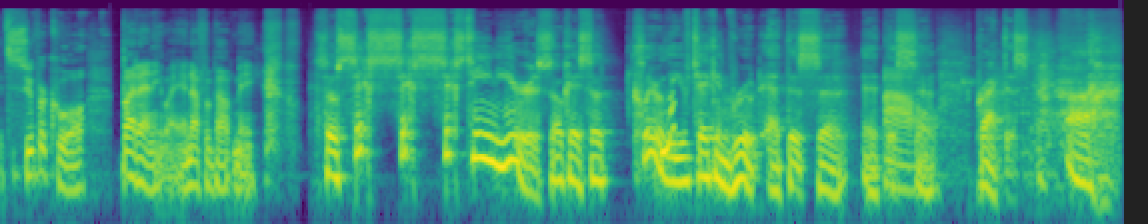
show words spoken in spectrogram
It's super cool. But anyway, enough about me. So six, six, 16 years. Okay, so clearly you've taken root at this uh, at this uh, practice. Uh,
